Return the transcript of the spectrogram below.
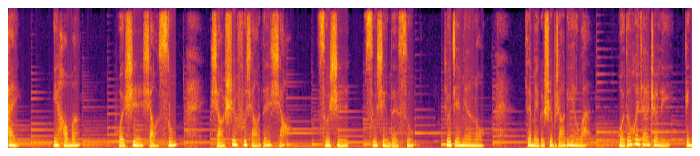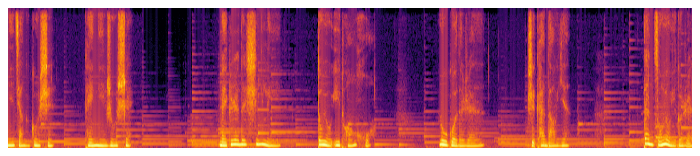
嗨，你好吗？我是小苏，小是拂晓的小，苏是苏醒的苏，又见面喽。在每个睡不着的夜晚，我都会在这里跟你讲个故事，陪你入睡。每个人的心里都有一团火，路过的人只看到烟，但总有一个人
